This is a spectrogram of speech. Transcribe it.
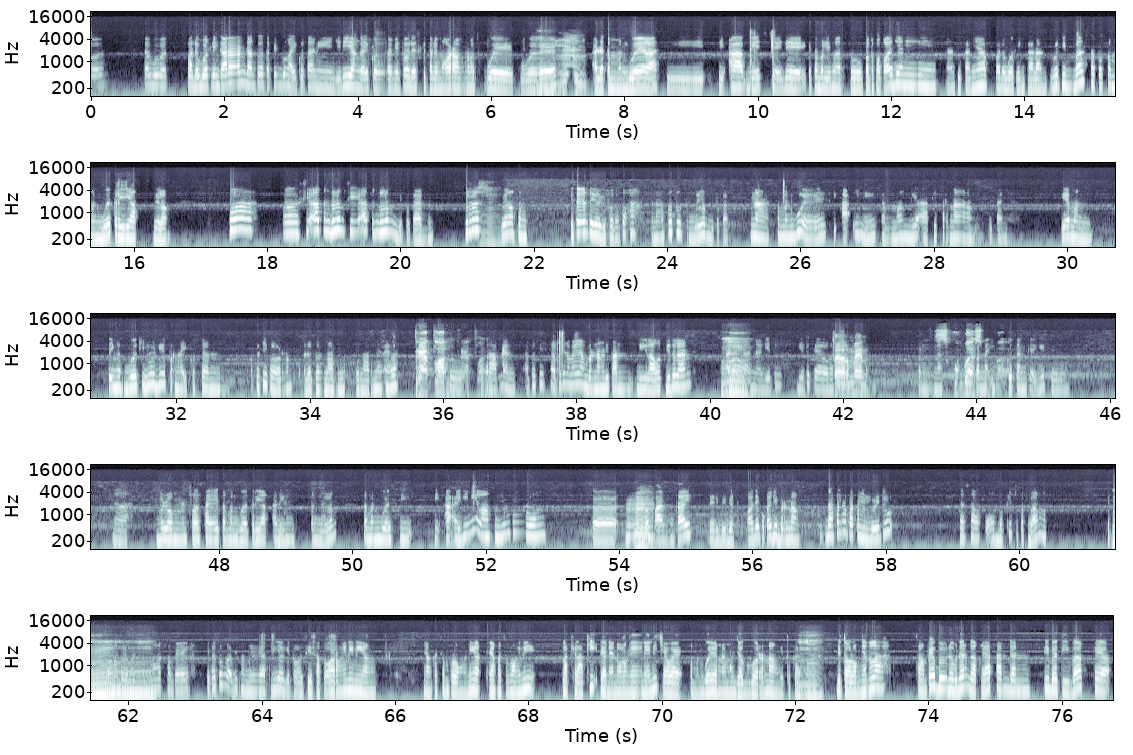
Kita buat pada buat lingkaran kan tuh tapi gue nggak ikutan nih. Jadi yang nggak ikutan itu ada sekitar lima orang termasuk gue. Gue Hmm. ada temen gue lah si si A B C D. Kita berlima tuh foto-foto aja nih. Nah sisanya pada buat lingkaran. Tiba-tiba satu temen gue teriak bilang wah eh, si A tenggelam si A tenggelam gitu kan. Terus Hmm. gue langsung kita tadi lagi foto-foto ah kenapa tuh tenggelam? Gitu kan. Nah temen gue si A ini emang dia artis renang ceritanya dia emang seingat gue sih dulu dia pernah ikutan apa sih kalau renang ada turnamen turnamen eh apa Triathlon, turnamen apa sih apa sih namanya yang berenang di pan, di laut gitu kan ada Hmm. kan nah dia tuh dia tuh kayak Fireman. pernah Scuba, pernah scuba. ikutan kayak gitu nah belum selesai temen gue teriak ada yang tenggelam temen gue si si A ini nih langsung nyemplung ke ke Mm-mm. pantai dari bibir pantai pokoknya dia berenang entah kenapa temen gue itu sapu ombaknya cepet banget cepet Hmm. banget benar cepet banget. Sampai kita tuh nggak bisa ngeliat dia gitu si satu orang ini nih yang yang kecemplung. Ini yang kecemplung ini laki-laki dan yang nolongin ini cewek. Temen gue yang emang jago renang gitu kan. Mm-mm. ditolongin lah. Sampai benar-benar nggak kelihatan. Dan tiba-tiba kayak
